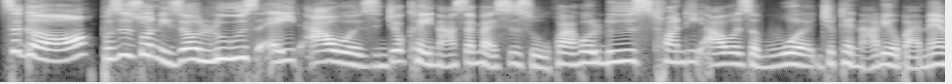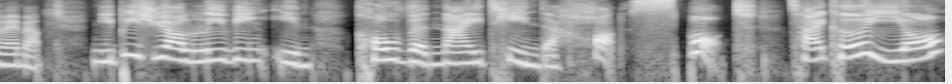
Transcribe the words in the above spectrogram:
这个哦不是说你只有 lose eight hours 你就可以拿三百四十五块，或 lose twenty hours of work 你就可以拿六百，没有没有没有，你必须要 living in COVID nineteen 的 hot spot 才可以哦。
